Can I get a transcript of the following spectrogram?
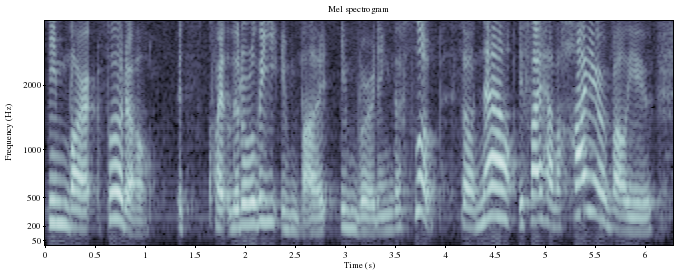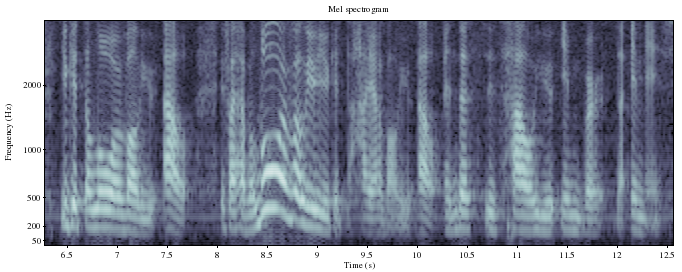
invert photo. It's quite literally inverting the slope. So now if I have a higher value, you get the lower value out. If I have a lower value, you get the higher value out. And this is how you invert the image.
